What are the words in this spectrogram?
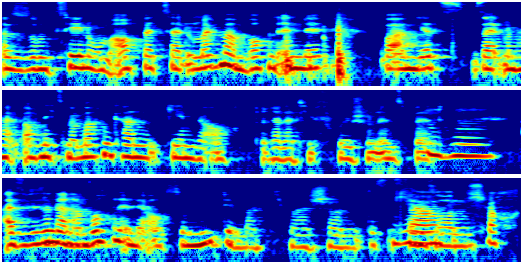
also so um 10 rum auch Bettzeit und manchmal am Wochenende vor allem jetzt, seit man halt auch nichts mehr machen kann, gehen wir auch relativ früh schon ins Bett. Mhm. Also wir sind dann am Wochenende auch so müde manchmal schon. Das ist ja, dann so ein. Ich auch.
